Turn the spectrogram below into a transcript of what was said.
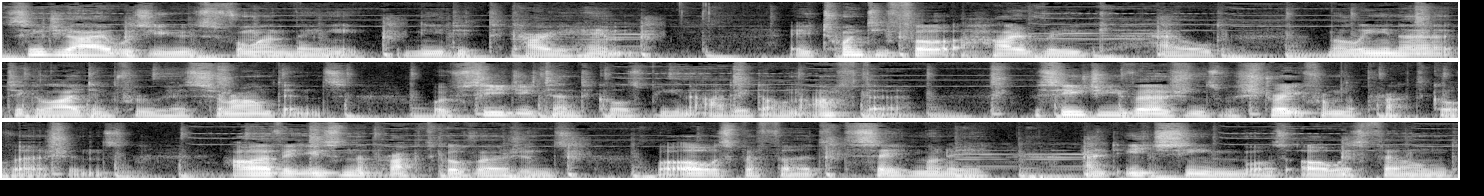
CGI was used for when they needed to carry him. A 20 foot high rig held Molina to glide him through his surroundings, with CG tentacles being added on after. The CG versions were straight from the practical versions. However, using the practical versions were always preferred to save money, and each scene was always filmed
